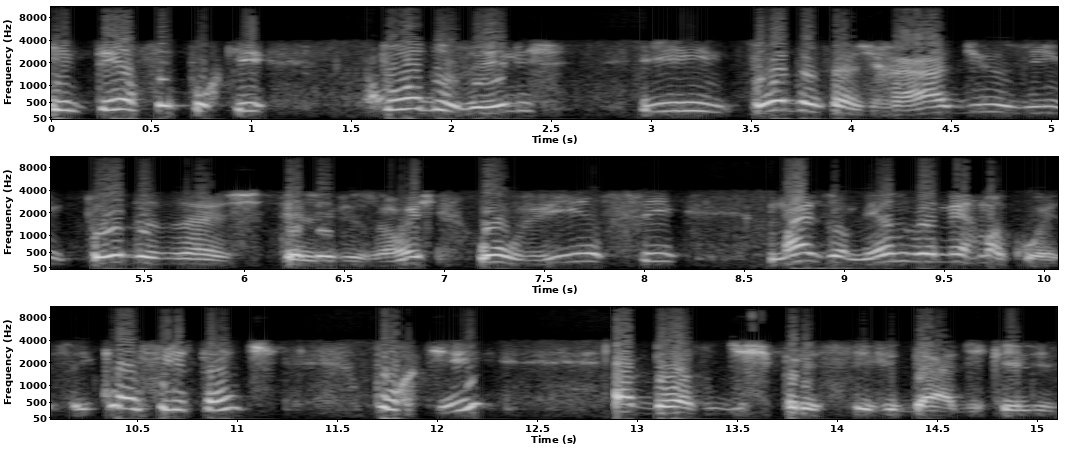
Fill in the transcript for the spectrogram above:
Intensa porque todos eles, e em todas as rádios e em todas as televisões, ouvia-se mais ou menos a mesma coisa. E conflitante porque a dose de expressividade que eles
